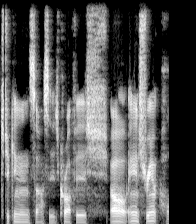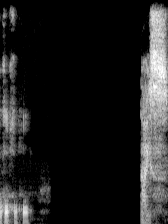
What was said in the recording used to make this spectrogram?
chicken, sausage, crawfish, oh, and shrimp. Ho ho ho ho. Nice.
